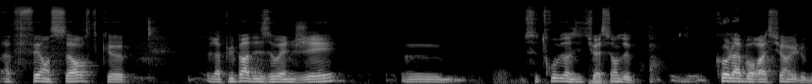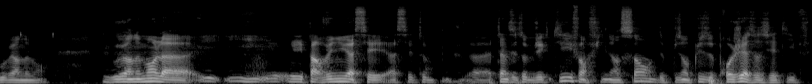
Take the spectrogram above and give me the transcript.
a fait en sorte que la plupart des ONG se trouvent dans une situation de collaboration avec le gouvernement le gouvernement là, est parvenu à, atteindre cet objectif en finançant de plus en plus de projets associatifs.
